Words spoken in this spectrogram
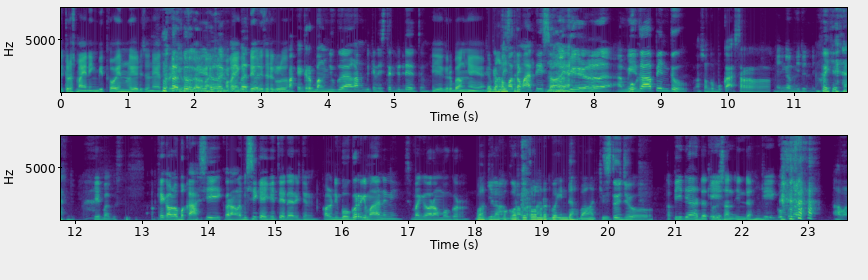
terus mining Bitcoin lu ya di sana Ethereum segala Gila, macam. Makanya gede listrik lu. pakai gerbang juga kan bikin listrik gede tuh Iya, gerbangnya ya. gerbang gerbang listrik otomatis soalnya gila. Amin. buka pintu langsung kebuka ser ini nggak begitu oh iya Oke, bagus. oke kalau Bekasi kurang lebih sih kayak gitu ya dari Jun kalau di Bogor gimana nih sebagai orang Bogor wah gila Bogor tuh kalau menurut gue indah banget cuy setuju Tapi dia ada Ki. tulisan indahnya. Ki gue punya Apa?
